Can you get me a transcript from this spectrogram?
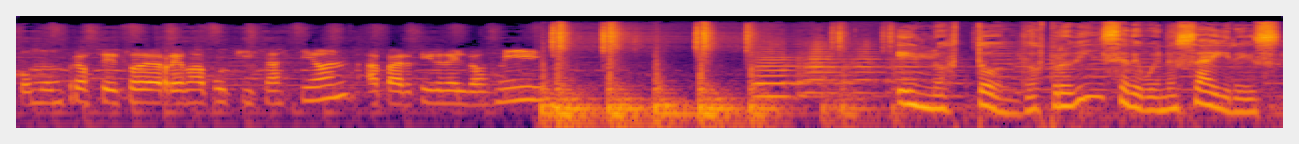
como un proceso de remapuchización a partir del 2000. En Los Toldos, provincia de Buenos Aires,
